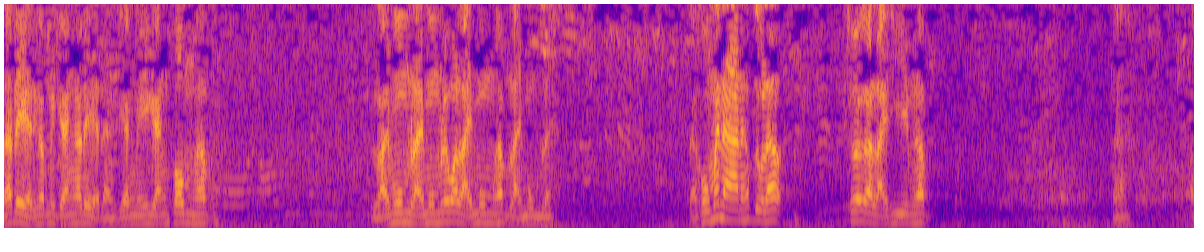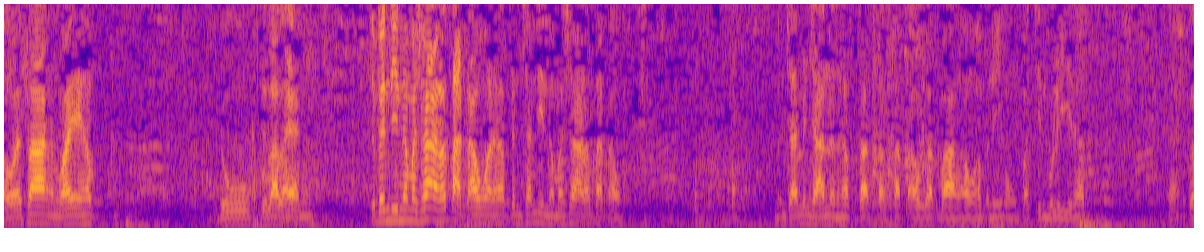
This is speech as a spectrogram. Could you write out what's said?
นาเดชครับนี่แก๊งนาเดชน์นะแก๊งนี้แก๊งส้มครับ หลายมุมหลายมุมเรียกว่าหลายมุมครับหลายมุมเลย แต่คงไม่นานนะครับดูแล้ว ช่วยกันหลายทีมครับนะเอาไว้สร้างกันไว้ครับ ดูศิลาแรง จะเป็นดินธรรมชาติแล้วตัดเอานะครับ เป็นชั้นดินธรรมชาติแล้วตัดเอาเป็นชั้นเป็นชั้นนะครับ ตัดตัดตัดเอาตัดวางเอาครับอันนี้ของปราจินบุรีนะครับก็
